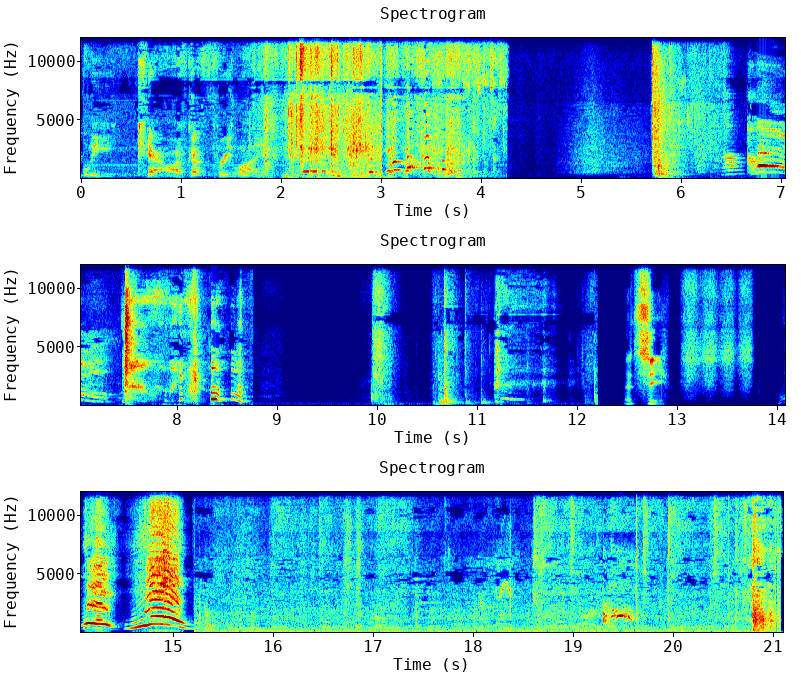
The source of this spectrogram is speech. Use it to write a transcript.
Holy cow, I've got three lions. Let's see.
